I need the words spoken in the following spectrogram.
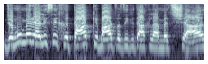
जम्मू में रैली से खिताब के बाद वज़ीर दाखिला अमित शाह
